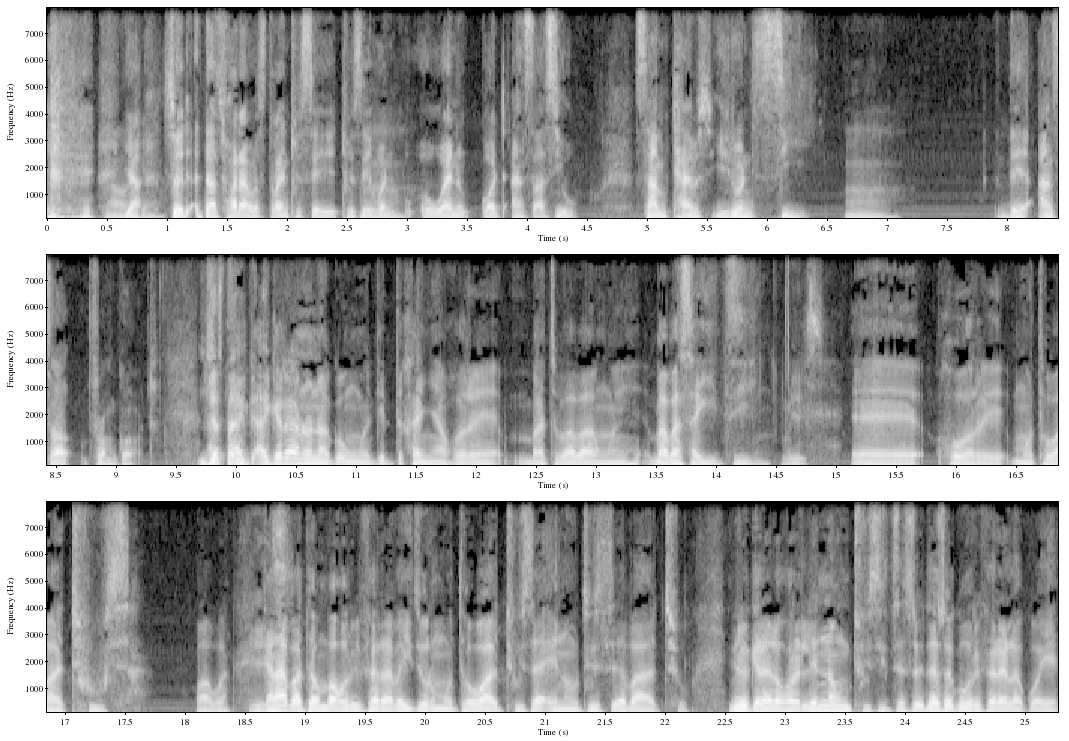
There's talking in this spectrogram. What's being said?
Yeah. So th- that's what I was trying to say. To say when hmm. when God answers you, sometimes you don't see hmm. The answer from God. Just a like a kry no nako nngwe ke tikgang ya gore batho ba bangwe ba ba sa itseng yes, eh gore motho wa thusa. Wa bona. Kana batho ba go refera ba itse gore motho wa thusa and o thusitse batho. Ebile ke ra le gore le nna o nthusitse so that's why ke go referela ko ena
